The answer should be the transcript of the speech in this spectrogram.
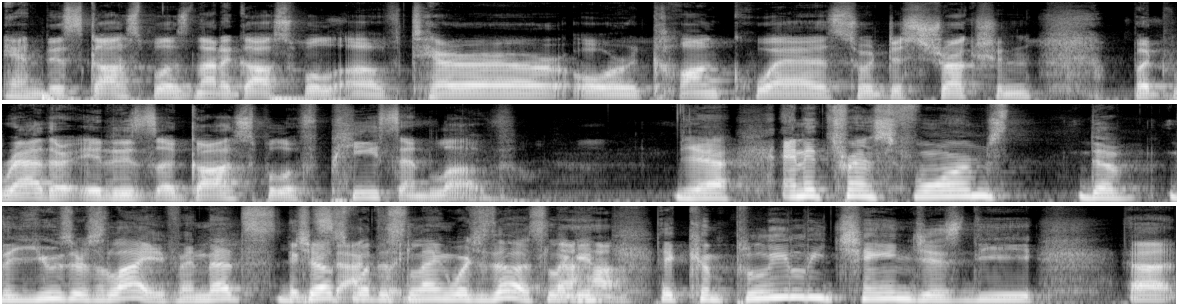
And this gospel is not a gospel of terror or conquest or destruction, but rather it is a gospel of peace and love. Yeah, and it transforms the the user's life, and that's just what this language does. Like Uh-huh. it, it completely changes the uh,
